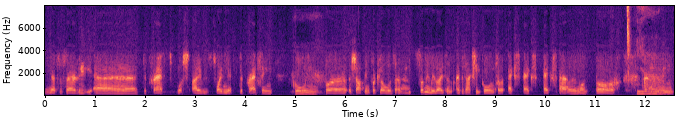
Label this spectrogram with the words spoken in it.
necessarily uh, depressed, but I was finding it depressing going mm. for shopping for clothes and suddenly realizing I was actually going for XXXL and going, oh, yeah. Um,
